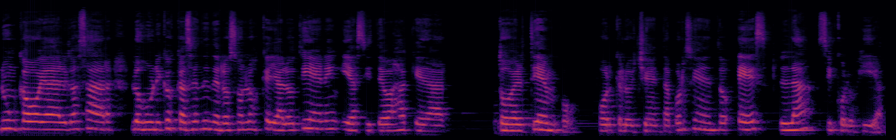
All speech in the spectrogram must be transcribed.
nunca voy a adelgazar, los únicos que hacen dinero son los que ya lo tienen y así te vas a quedar todo el tiempo porque el 80% es la psicología.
